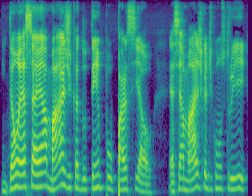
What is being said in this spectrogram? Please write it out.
Então essa é a mágica do tempo parcial. Essa é a mágica de construir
